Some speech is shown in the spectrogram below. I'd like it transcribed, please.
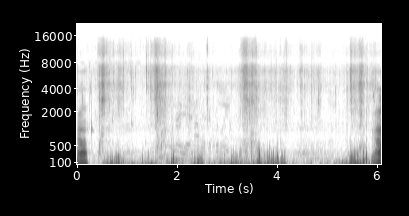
อาเอา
